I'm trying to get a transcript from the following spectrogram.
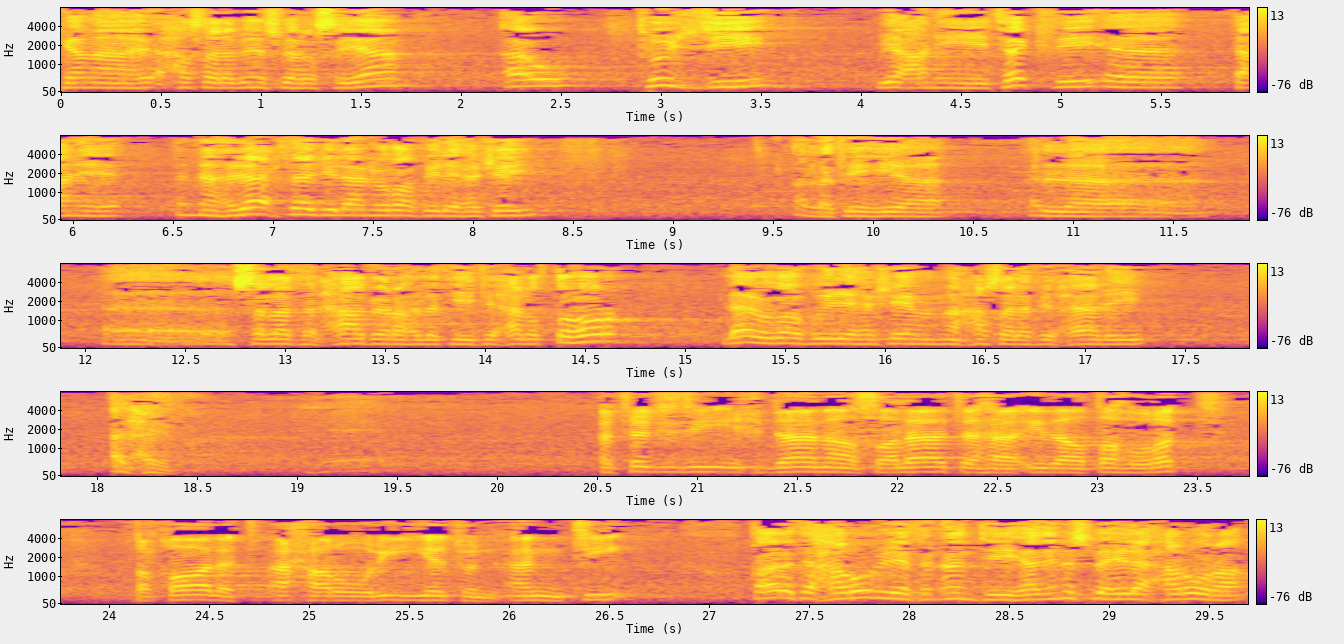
كما حصل بالنسبة للصيام أو تجزي يعني تكفي آه، يعني أنه لا يحتاج إلى أن يضاف إليها شيء التي هي الصلاة الحاضرة التي في حال الطهر لا يضاف إليها شيء مما حصل في حال الحيض. أتجزي إحدانا صلاتها إذا طهرت؟ فقالت أحرورية أنت. قالت أحرورية أنت هذه نسبة إلى حرورة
